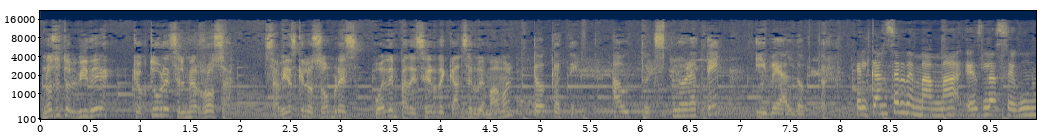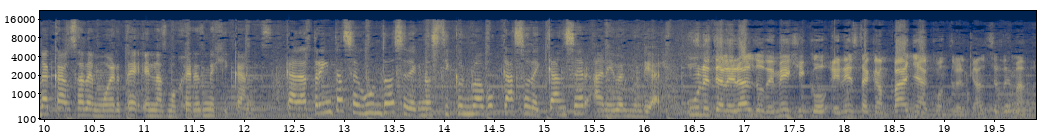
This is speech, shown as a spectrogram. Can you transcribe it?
no se te olvide que octubre es el mes rosa. ¿Sabías que los hombres pueden padecer de cáncer de mama? Tócate, autoexplórate y ve al doctor. El cáncer de mama es la segunda causa de muerte en las mujeres mexicanas. Cada 30 segundos se diagnostica un nuevo caso de cáncer a nivel mundial. Únete al Heraldo de México en esta campaña contra el cáncer de mama.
